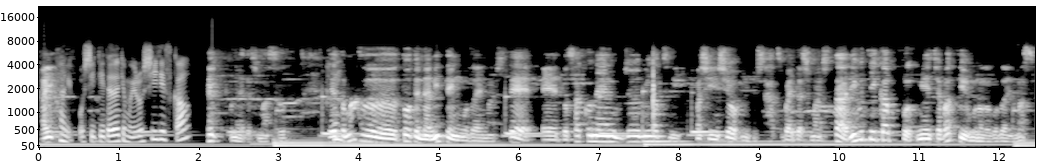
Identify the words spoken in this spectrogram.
はい、はい、教えていただいてもよろしいですか？はい、お願いいたします。えーと、まず当店では2点ございまして、えーと、昨年12月に、まあ、新商品として発売いたしましたリフティーカップミエ茶葉っていうものがございます。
